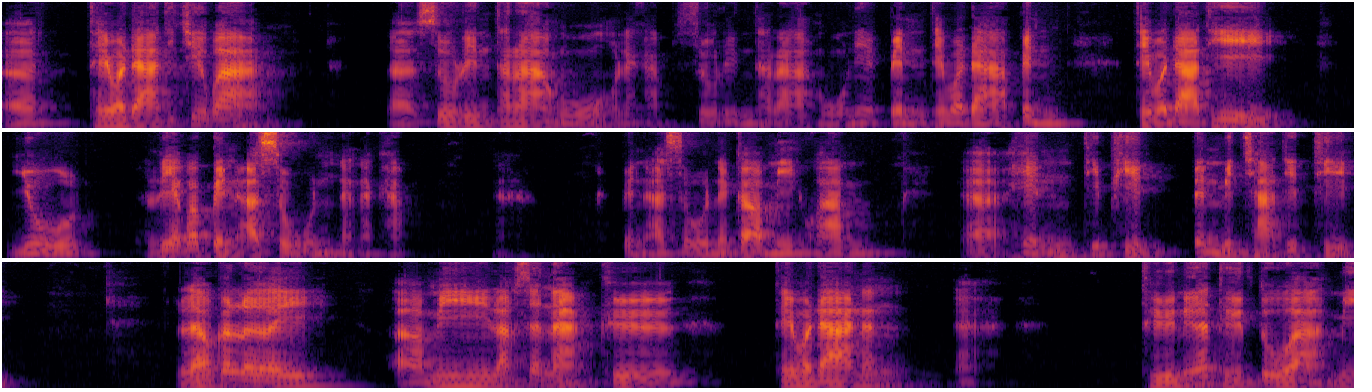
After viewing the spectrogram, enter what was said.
เเทวดาที่ชื่อว่าสุรินทราหูนะครับ สุรินทราหูเนี่ยเป็นเทวดาเป็นเทวดาที่อยู่เรียกว่าเป็นอสูรนะครับ เป็นอสูรนั่นก็มีความเเห็นที่ผิดเป็นมิจฉาทิฏฐิ แล้วก็เลย มีลักษณะคือเทวดานั้นถือเนื้อถือตัวมี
